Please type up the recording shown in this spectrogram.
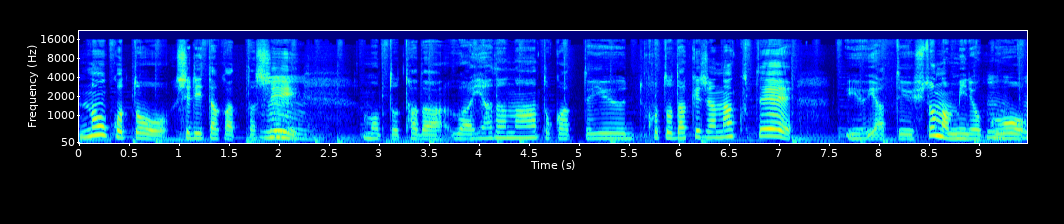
のことを知りたかったし、もっとただうわ嫌だなとかっていうことだけじゃなくてゆうやっていう人の魅力を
